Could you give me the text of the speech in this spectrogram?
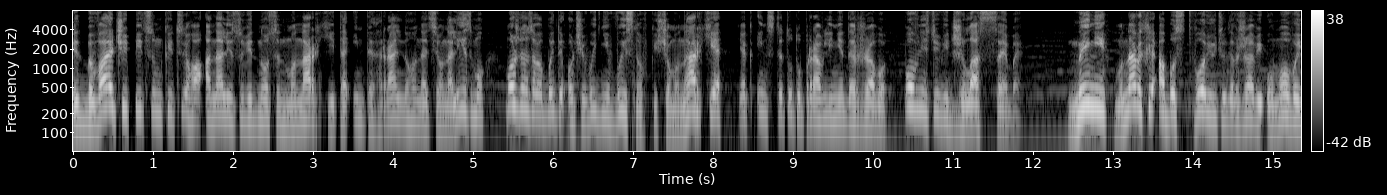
Підбиваючи підсумки цього аналізу відносин монархії та інтегрального націоналізму, можна зробити очевидні висновки, що монархія, як інститут управління державою, повністю віджила з себе. Нині монархи або створюють у державі умови,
